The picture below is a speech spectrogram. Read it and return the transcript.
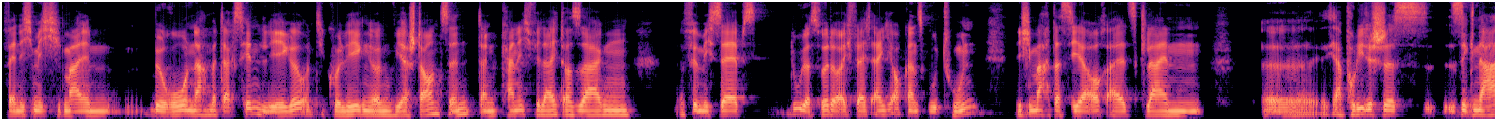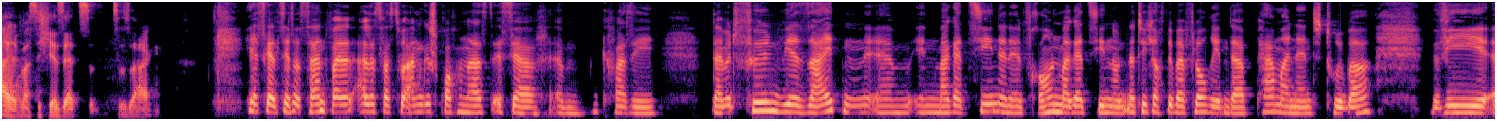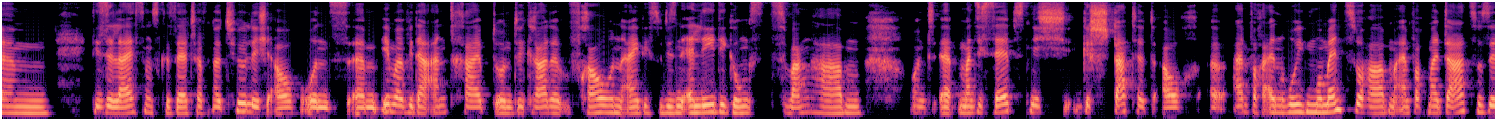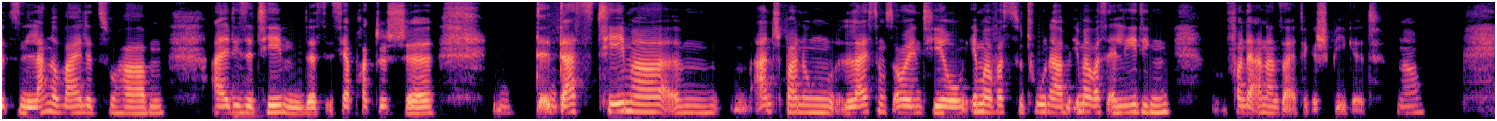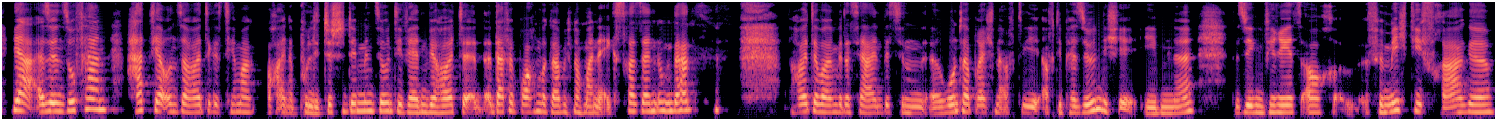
wenn ich mich mal im Büro nachmittags hinlege und die Kollegen irgendwie erstaunt sind, dann kann ich vielleicht auch sagen, für mich selbst, du, das würde euch vielleicht eigentlich auch ganz gut tun. Ich mache das hier auch als kleinen äh, ja, politisches Signal, was ich hier setze, sozusagen. Ja, ist ganz interessant, weil alles, was du angesprochen hast, ist ja ähm, quasi, damit füllen wir Seiten ähm, in Magazinen, in Frauenmagazinen und natürlich auch wir bei Flow reden da permanent drüber, wie ähm, diese Leistungsgesellschaft natürlich auch uns ähm, immer wieder antreibt und gerade Frauen eigentlich so diesen Erledigungszwang haben und äh, man sich selbst nicht gestattet, auch äh, einfach einen ruhigen Moment zu haben, einfach mal da zu sitzen, Langeweile zu haben, all diese mhm. Themen. Das ist ja praktisch äh, das Thema ähm, Anspannung, Leistungsorientierung, immer was zu tun haben, immer was erledigen, von der anderen Seite gespiegelt. Ne? Ja, also insofern hat ja unser heutiges Thema auch eine politische Dimension. Die werden wir heute, dafür brauchen wir, glaube ich, noch mal eine Extrasendung dann. Heute wollen wir das ja ein bisschen äh, runterbrechen auf die, auf die persönliche Ebene. Deswegen wäre jetzt auch für mich die Frage,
